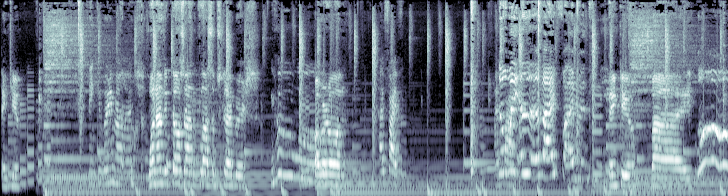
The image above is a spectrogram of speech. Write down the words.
thank you. You very much. 100,000 plus subscribers. Woohoo! Power on. High five. High Nobody five. is five with me. Thank you. Bye. Whoa.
